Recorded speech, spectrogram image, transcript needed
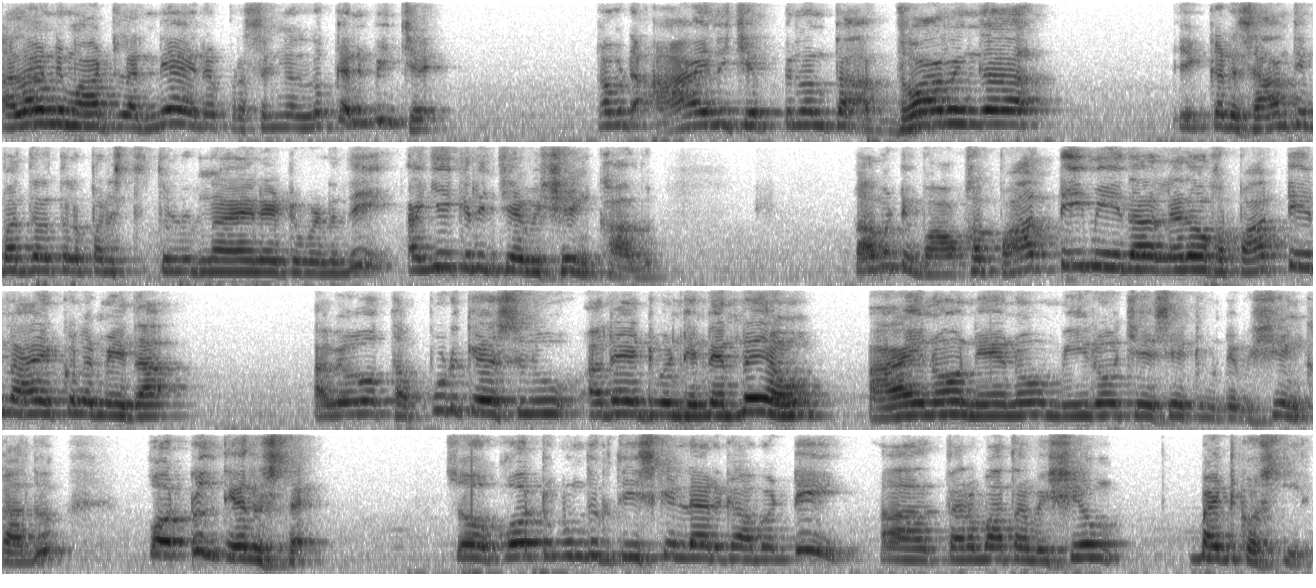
అలాంటి మాటలన్నీ ఆయన ప్రసంగంలో కనిపించాయి. కాబట్టి ఆయన చెప్పినంత అధ్వానంగా ఇక్కడ శాంతి భద్రతల పరిస్థితులు ఉన్నాయనేటువంటిది అంగీకరించే విషయం కాదు. కాబట్టి ఒక పార్టీ మీద లేదా ఒక పార్టీ నాయకుల మీద అవేవో తప్పుడు కేసులు అనేటువంటి నిర్ణయం ఆయనో నేనో మీరో చేసేటువంటి విషయం కాదు. కోర్టులు తేలుస్తాయి. సో కోర్టు ముందుకు తీసుకెళ్ళారు కాబట్టి ఆ తర్వాత విషయం బయటకు వస్తుంది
